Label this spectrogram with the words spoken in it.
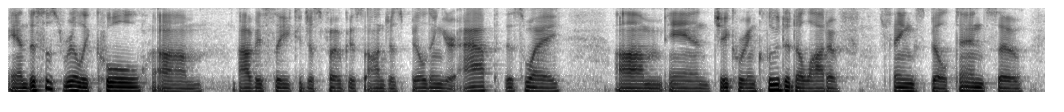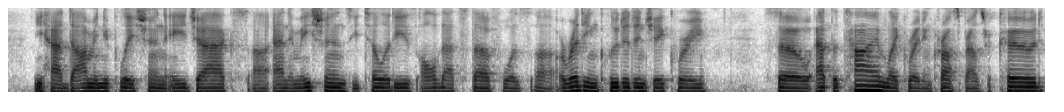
And this is really cool. Um, obviously, you could just focus on just building your app this way. Um, and jQuery included a lot of things built in. So you had DOM manipulation, AJAX, uh, animations, utilities, all that stuff was uh, already included in jQuery. So at the time, like writing cross browser code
